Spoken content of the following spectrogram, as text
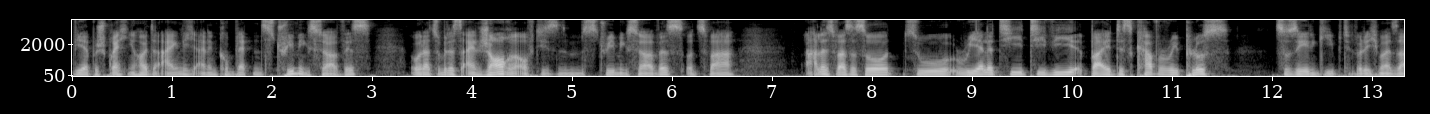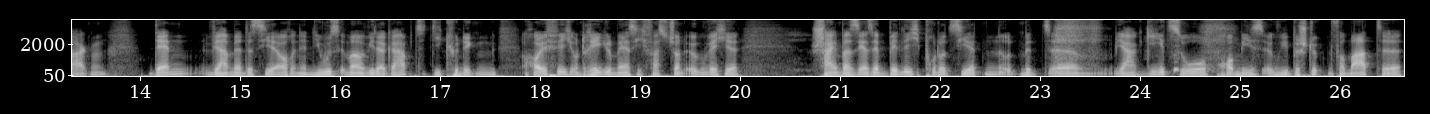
Wir besprechen heute eigentlich einen kompletten Streaming-Service, oder zumindest ein Genre auf diesem Streaming-Service und zwar alles, was es so zu Reality TV bei Discovery Plus zu sehen gibt, würde ich mal sagen. Denn wir haben ja das hier auch in den News immer wieder gehabt, die kündigen häufig und regelmäßig fast schon irgendwelche scheinbar sehr, sehr billig produzierten und mit, ähm, ja, geht so Promis irgendwie bestückten Formate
